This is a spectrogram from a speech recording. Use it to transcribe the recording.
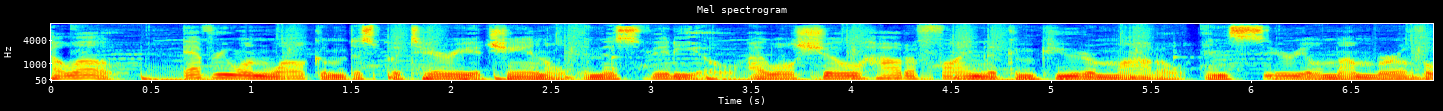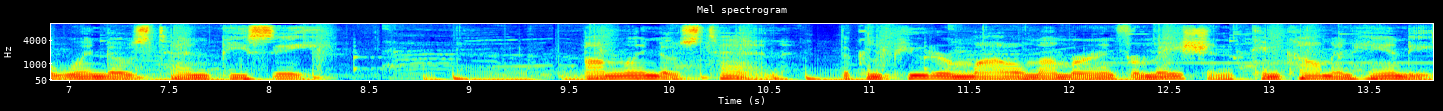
Hello, everyone welcome to Spotarya channel. In this video I will show how to find the computer model and serial number of a Windows 10 PC. On Windows 10, the computer model number information can come in handy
